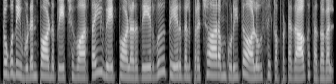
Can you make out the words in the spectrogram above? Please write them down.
தொகுதி உடன்பாடு பேச்சுவார்த்தை வேட்பாளர் தேர்வு தேர்தல் பிரச்சாரம் குறித்து ஆலோசிக்கப்பட்டதாக தகவல்.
